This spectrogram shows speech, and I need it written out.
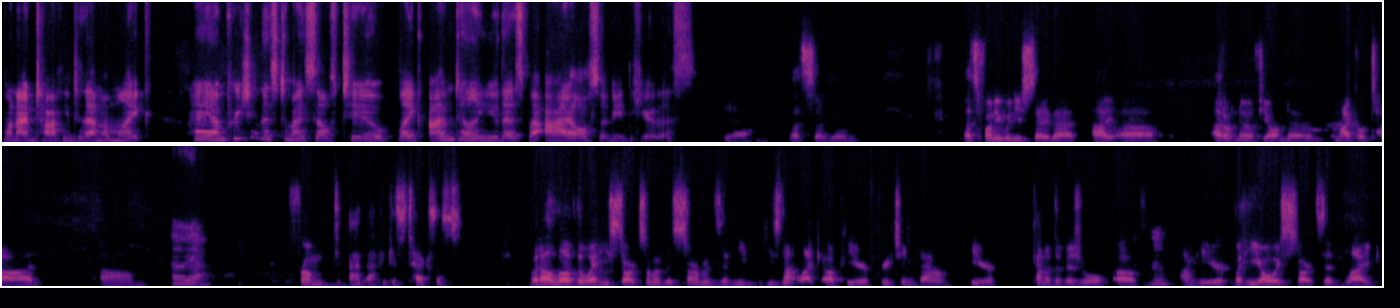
when I'm talking to them, I'm like, hey, I'm preaching this to myself too. Like, I'm telling you this, but I also need to hear this. Yeah, that's so good. That's funny when you say that. I uh, I don't know if y'all know Michael Todd um, Oh, yeah. from I, I think it's Texas. but I love the way he starts some of his sermons, and he he's not like up here preaching down here, kind of the visual of Mhm. I'm here, but he always starts it like,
